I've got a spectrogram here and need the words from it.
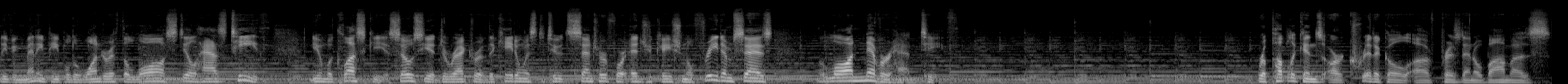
leaving many people to wonder if the law still has teeth. Neal McCluskey, Associate Director of the Cato Institute's Center for Educational Freedom, says the law never had teeth. Republicans are critical of President Obama's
